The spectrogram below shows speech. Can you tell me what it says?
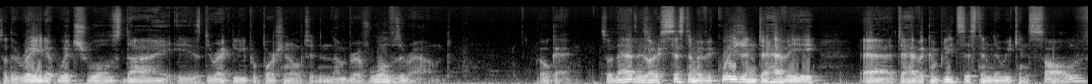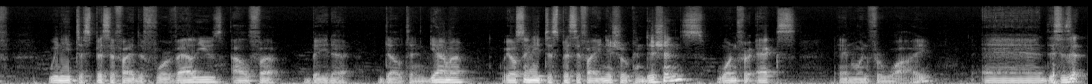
So the rate at which wolves die is directly proportional to the number of wolves around. Okay, so that is our system of equation. To have a uh, to have a complete system that we can solve, we need to specify the four values: alpha, beta, delta, and gamma. We also need to specify initial conditions, one for x and one for y. And this is it.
